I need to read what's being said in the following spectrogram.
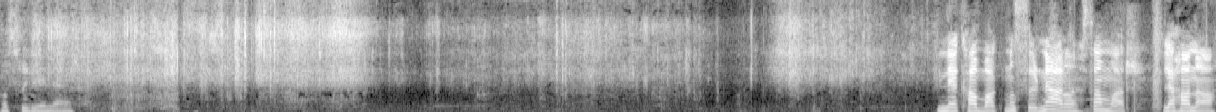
fasulyeler. Yine kabak, mısır ne ararsan var. Lahana,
